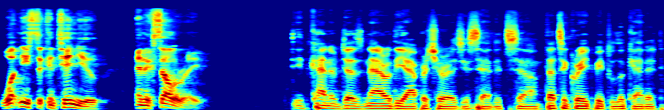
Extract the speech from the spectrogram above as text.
what needs to continue and accelerate. It kind of does narrow the aperture, as you said. It's uh, that's a great way to look at it.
